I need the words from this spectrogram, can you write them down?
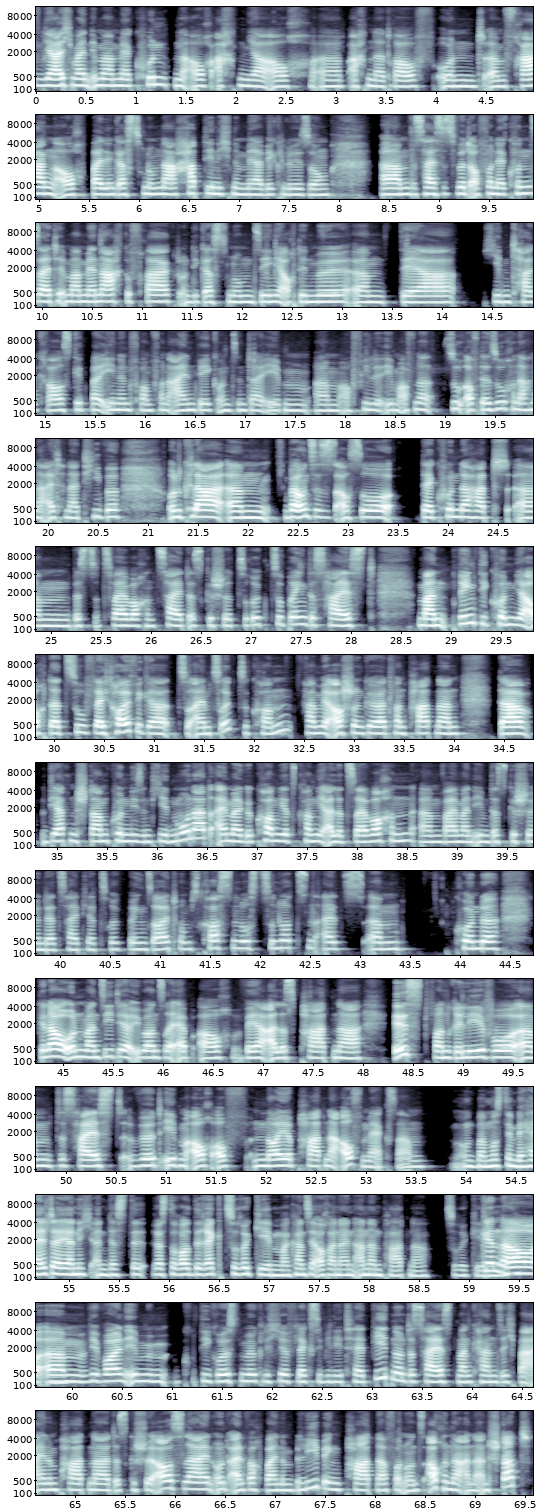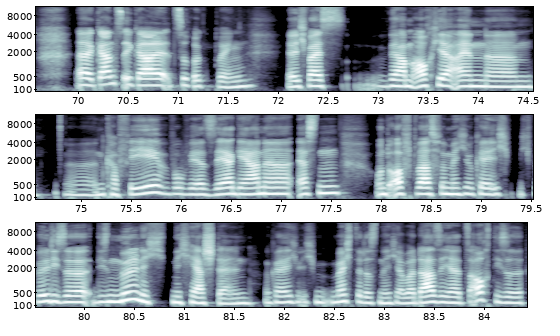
Ja, ich meine, immer mehr Kunden auch achten ja auch, äh, achten da drauf und ähm, fragen auch bei den Gastronomen nach, habt ihr nicht eine Mehrweglösung? Ähm, das heißt, es wird auch von der Kundenseite immer mehr nachgefragt und die Gastronomen sehen ja auch den Müll, ähm, der jeden Tag rausgeht bei ihnen in Form von Einweg und sind da eben ähm, auch viele eben auf, einer, auf, der Suche nach einer Alternative. Und klar, ähm, bei uns ist es auch so, der Kunde hat ähm, bis zu zwei Wochen Zeit, das Geschirr zurückzubringen. Das heißt, man bringt die Kunden ja auch dazu, vielleicht häufiger zu einem zurückzukommen. Haben wir auch schon gehört von Partnern, da die hatten Stammkunden, die sind jeden Monat einmal gekommen, jetzt kommen die alle zwei Wochen, ähm, weil man eben das Geschirr in der Zeit ja zurückbringen sollte, um es kostenlos zu nutzen als ähm, Kunde. Genau, und man sieht ja über unsere App auch, wer alles Partner ist von Relevo. Ähm, das heißt, wird eben auch auf neue Partner aufmerksam. Und man muss den Behälter ja nicht an das Restaurant direkt zurückgeben. Man kann es ja auch an einen anderen Partner zurückgeben. Genau, ähm, wir wollen eben die größtmögliche Flexibilität bieten. Und das heißt, man kann sich bei einem Partner das Geschirr ausleihen und einfach bei einem beliebigen Partner von uns, auch in einer anderen Stadt, äh, ganz egal, zurückbringen. Ja, ich weiß, wir haben auch hier ein, ähm, äh, ein Café, wo wir sehr gerne essen. Und oft war es für mich, okay, ich, ich will diese, diesen Müll nicht, nicht herstellen. Okay, ich, ich möchte das nicht. Aber da sie jetzt auch diese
